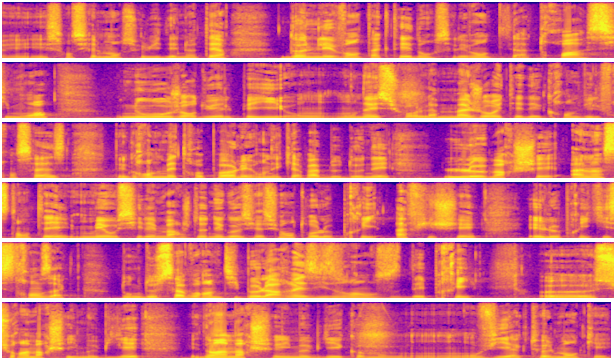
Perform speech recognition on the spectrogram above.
et essentiellement celui des notaires, donnent les ventes actées, donc c'est les ventes à 3-6 mois. Nous, aujourd'hui, LPI, on, on, est sur la majorité des grandes villes françaises, des grandes métropoles, et on est capable de donner le marché à l'instant T, mais aussi les marges de négociation entre le prix affiché et le prix qui se transacte. Donc de savoir un petit peu la résistance des prix euh, sur un marché immobilier. Et dans un marché immobilier comme on, on, vit actuellement, qui est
